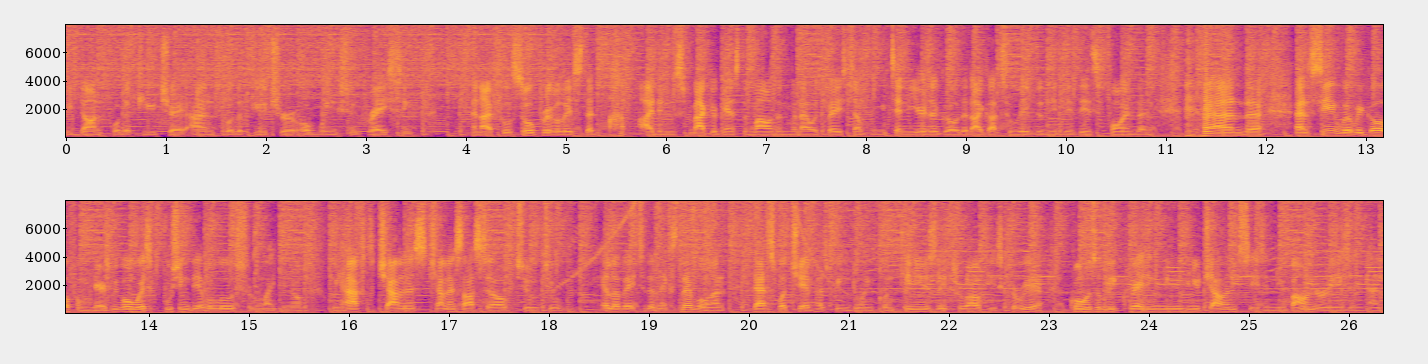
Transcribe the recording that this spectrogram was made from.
we've done for the future and for the future of wingsuit racing. And I feel so privileged that I didn't smack against the mountain when I was base jumping 10 years ago, that I got to live to this point and, and, uh, and see where we go from here. We're always pushing the evolution, like, you know, we have to challenge, challenge ourselves to, to elevate to the next level. And that's what Jeb has been doing continuously throughout his career, constantly creating new, new challenges and new boundaries and, and,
